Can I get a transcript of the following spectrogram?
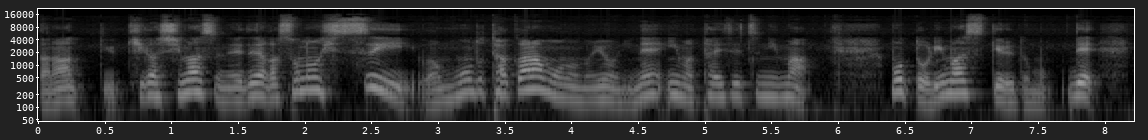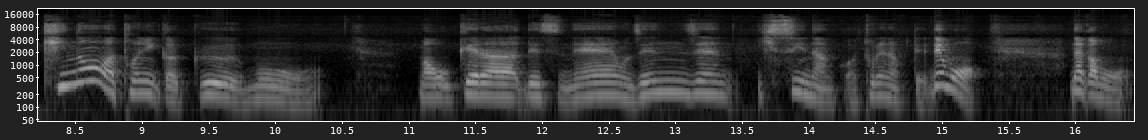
たなっていう気がしますね。で、なんかその翡翠は本当宝物のようにね、今大切にまあ持っておりますけれども。で、昨日はとにかくもう、まあオケラですね。もう全然翡翠なんかは取れなくて。でも、なんかもう、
